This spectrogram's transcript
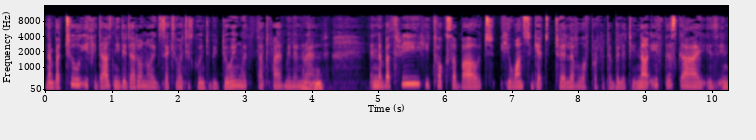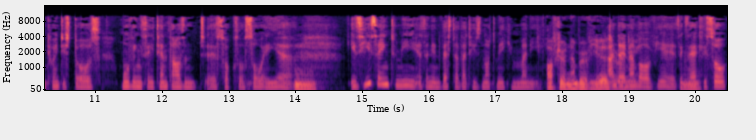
Number two, if he does need it, I don't know exactly what he's going to be doing with that five million rand. And number three, he talks about he wants to get to a level of profitability. Now, if this guy is in 20 stores moving, say, 10,000 uh, socks or so a year, is he saying to me as an investor that he's not making money? After a number of years, under already. a number of years exactly mm. so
